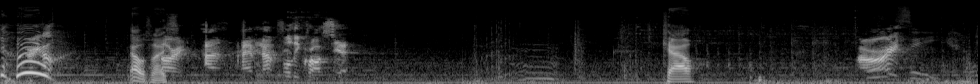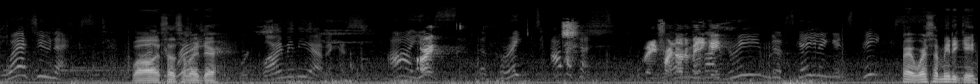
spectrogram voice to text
Yahoo! That was nice. All right, I, I'm not fully crossed yet. Cow. All right. Let's see. Where to next? Well, it says it right there. We're climbing the abacus. Ah, yes. right. The great abacus. Ready for another When mini I game? dreamed of scaling its peaks. Wait, where's the mini game?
